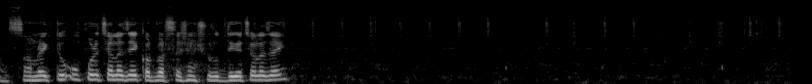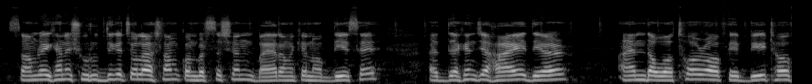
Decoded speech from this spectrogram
সো আমরা একটু উপরে চলে যাই কনভারসেশন শুরুর দিকে চলে যাই। সো আমরা এখানে শুরুর দিকে চলে আসলাম কনভারসেশন বায়ার আমাকে নক দিয়েছে। আর দেখেন যে hi there I am the author of a bit of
